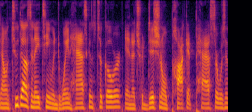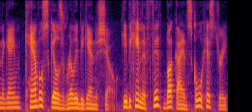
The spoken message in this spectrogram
Now, in 2018, when Dwayne Haskins took over and a traditional pocket passer was in the game, Campbell's skills really began to show. He became the fifth Buckeye in school history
